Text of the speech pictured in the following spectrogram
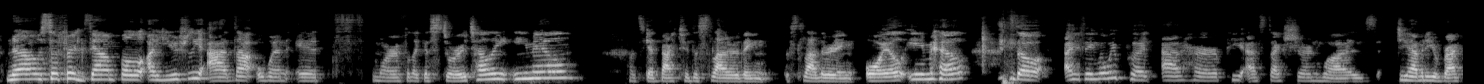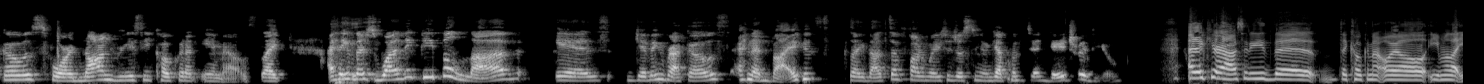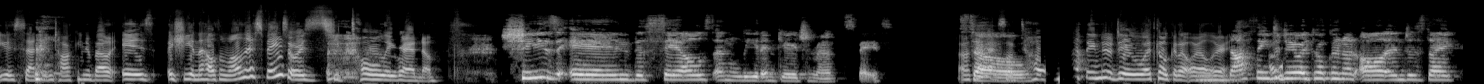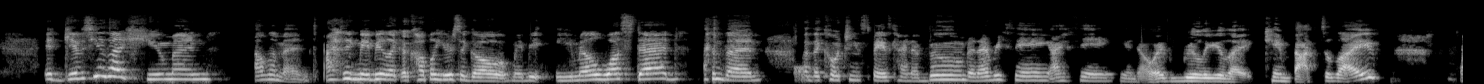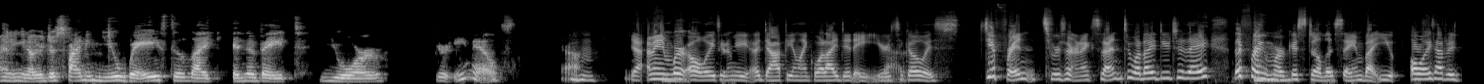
No. So, for example, I usually add that when it's more of like a storytelling email let's get back to the slathering slathering oil email. so I think what we put at her PS section was, do you have any recos for non-greasy coconut emails? Like, I think there's one thing people love is giving recos and advice. Like that's a fun way to just you know get them to engage with you. Out of curiosity, the the coconut oil email that you sent and talking about is is she in the health and wellness space or is she totally random? She's in the sales and lead engagement space. Okay, so, so nothing to do with coconut oil. Or nothing to do with coconut oil, and just like it gives you that human element. I think maybe like a couple years ago, maybe email was dead, and then when the coaching space kind of boomed and everything, I think you know it really like came back to life. And you know, you're just finding new ways to like innovate your your emails. Yeah. Mm-hmm. Yeah. I mean, mm-hmm. we're always going to be adapting. Like what I did eight years yeah. ago is different to a certain extent to what I do today. The framework mm-hmm. is still the same, but you always have to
